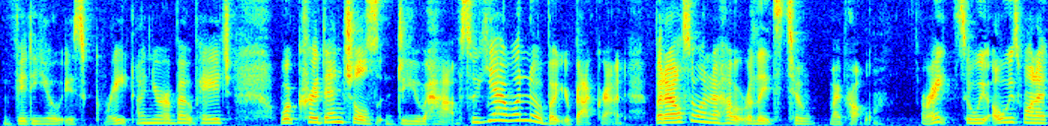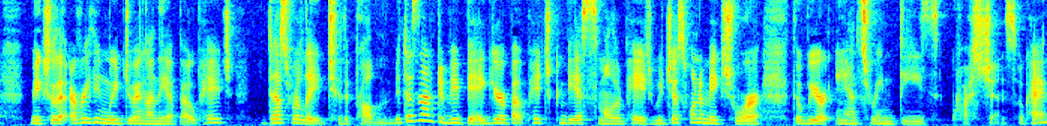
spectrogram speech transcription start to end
Video is great on your about page. What credentials do you have? So yeah, I want to know about your background, but I also want to know how it relates to my problem. All right. So we always want to make sure that everything we're doing on the About page does relate to the problem. It doesn't have to be big. Your About page can be a smaller page. We just want to make sure that we are answering these questions. Okay.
